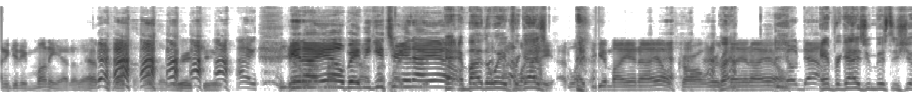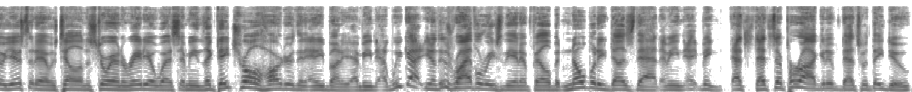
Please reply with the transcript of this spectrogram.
didn't get any money out of that, but that's a whole other issue. NIL, baby, get your NIL. And, and, by the way, for guys, I'd like to get my NIL, Carl. Where's right? my NIL? No doubt. And for guys who missed the show yesterday, I was telling a story on the radio, Wes. I mean, like they troll harder than anybody. I mean, we got you know, there's rivalries in the NFL, but nobody does that. I mean, I mean that's that's their prerogative. That's what they do.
